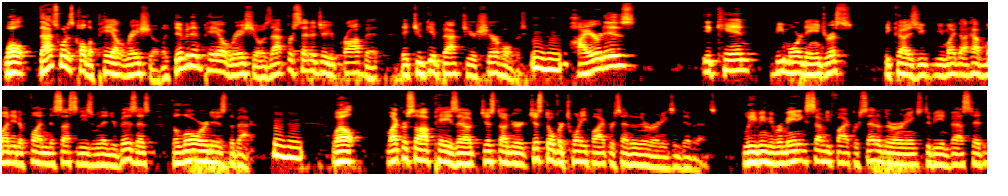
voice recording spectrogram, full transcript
Well, that's what is called a payout ratio. The dividend payout ratio is that percentage of your profit that you give back to your shareholders. Mm-hmm. Higher it is, it can be more dangerous because you, you might not have money to fund necessities within your business. The lower it is, the better. Mm-hmm. Well, Microsoft pays out just under, just over 25% of their earnings in dividends, leaving the remaining 75% of their earnings to be invested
